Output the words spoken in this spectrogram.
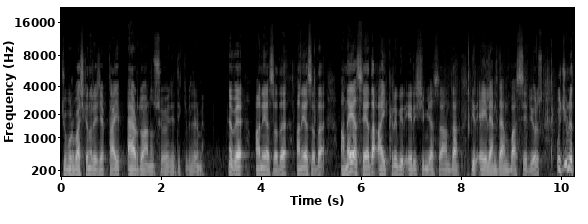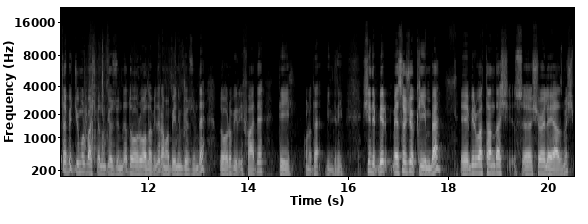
Cumhurbaşkanı Recep Tayyip Erdoğan'ın söyledikleri mi? ve anayasada anayasada anayasaya da aykırı bir erişim yasağından bir eylemden bahsediyoruz. Bu cümle tabii Cumhurbaşkanı'nın gözünde doğru olabilir ama benim gözümde doğru bir ifade değil. Onu da bildireyim. Şimdi bir mesaj okuyayım ben. Ee, bir vatandaş şöyle yazmış.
